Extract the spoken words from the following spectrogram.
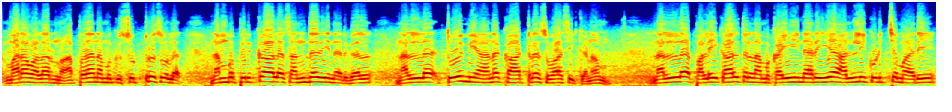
மரம் வளரணும். அப்போ தான் நமக்கு சுற்றுச்சூழல். நம்ம பிற்கால சந்ததியினர்கள் நல்ல தூய்மையான காற்றை சுவாசிக்கணும். நல்ல பழைய காலத்தில் நம்ம கை நிறைய அள்ளி குடித்த மாதிரி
